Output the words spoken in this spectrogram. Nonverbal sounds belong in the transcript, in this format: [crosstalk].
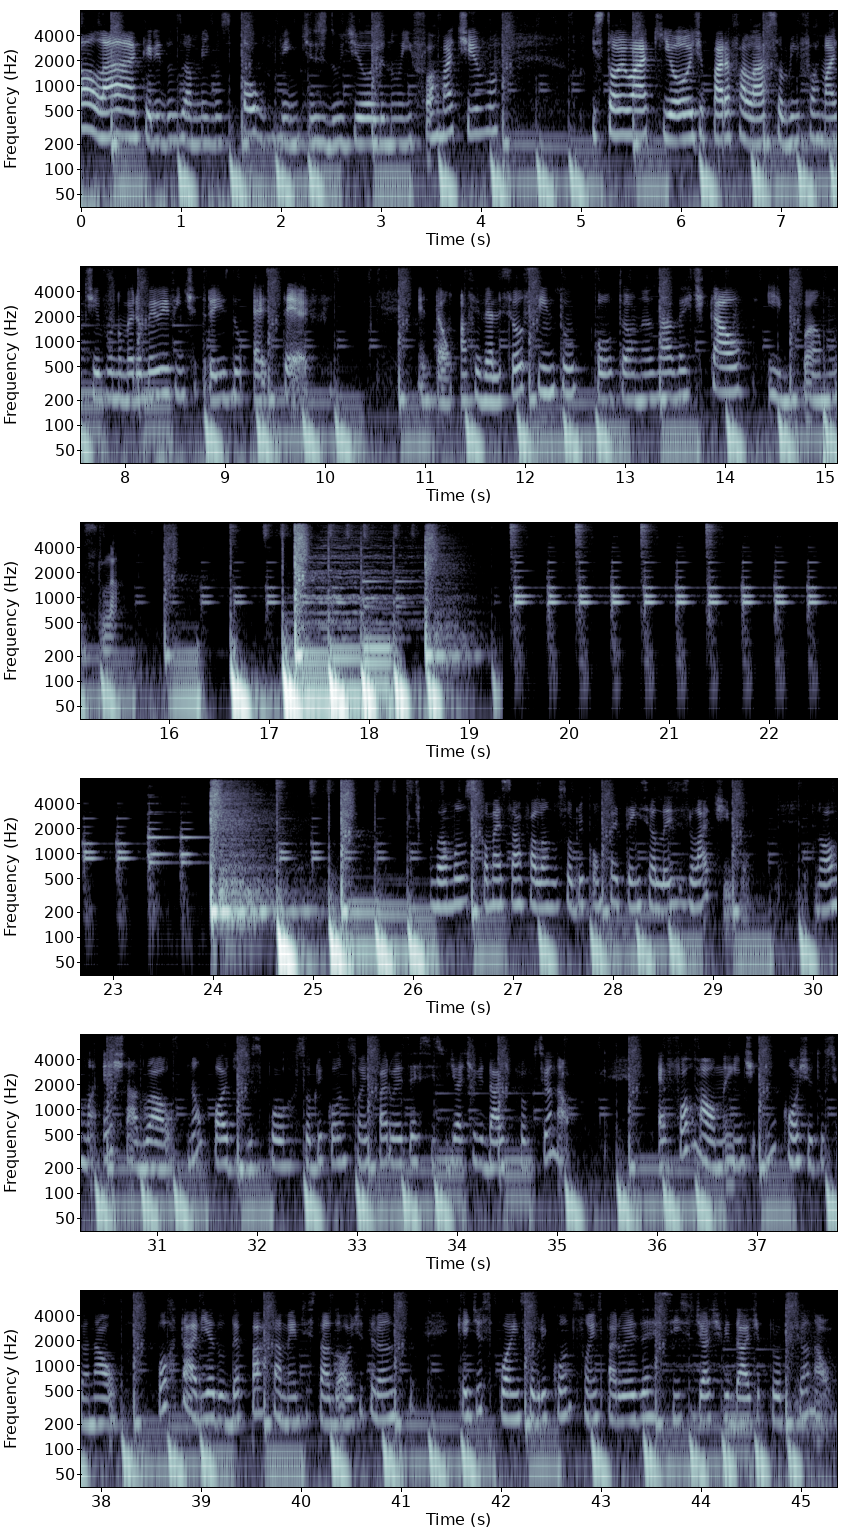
Olá, queridos amigos ouvintes do De Olho no Informativo. Estou eu aqui hoje para falar sobre o informativo número 1023 do STF. Então, afivele seu cinto, poltronas na vertical e vamos lá. Vamos começar falando sobre competência legislativa norma estadual não pode dispor sobre condições para o exercício de atividade profissional. É formalmente inconstitucional portaria do Departamento Estadual de Trânsito que dispõe sobre condições para o exercício de atividade profissional.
